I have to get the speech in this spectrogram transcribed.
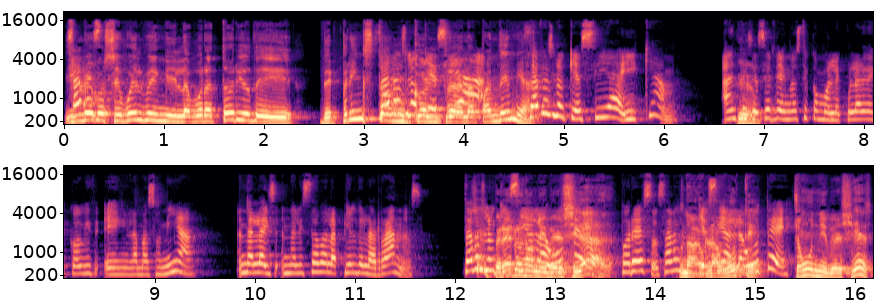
y ¿Sabes? luego se vuelven el laboratorio de, de Princeton ¿Sabes lo que contra hacía? la pandemia? ¿Sabes lo que hacía IKEAM antes ¿Qué? de hacer diagnóstico molecular de COVID en la Amazonía? Analiz- analizaba la piel de las ranas. ¿Sabes Sí, lo que pero era hacía una la universidad. UTE? Por eso, ¿sabes No, lo que la hacía la UTE. UTE? Son universidades.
